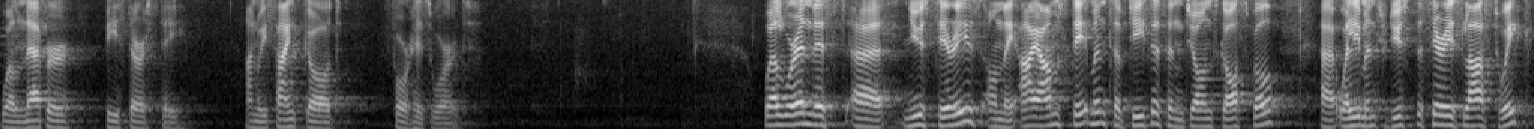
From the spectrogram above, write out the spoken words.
will never be thirsty. And we thank God for his word. Well, we're in this uh, new series on the I am statements of Jesus in John's Gospel. Uh, William introduced the series last week,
